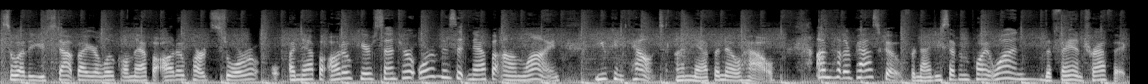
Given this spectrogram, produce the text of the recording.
So whether you stop by your local Napa Auto Parts store, a Napa Auto Care Center, or visit Napa online, you can count on Napa Know How. I'm Heather Pasco for 97.1, The Fan Traffic.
